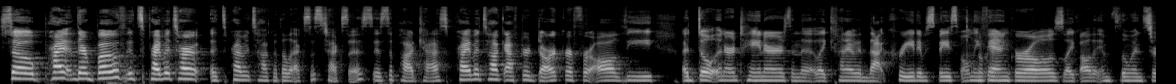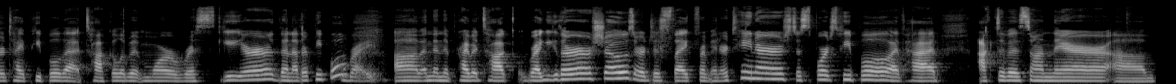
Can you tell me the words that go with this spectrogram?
So pri- they're both. It's private talk. It's private talk with Alexis Texas. Is the podcast. Private talk after dark are for all the adult entertainers and the like, kind of in that creative space. Only fan girls, like all the influencer type people that talk a little bit more riskier than other people. Right. Um, and then the private talk regular shows are just like from entertainers to sports people. I've had activists on there. Um,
